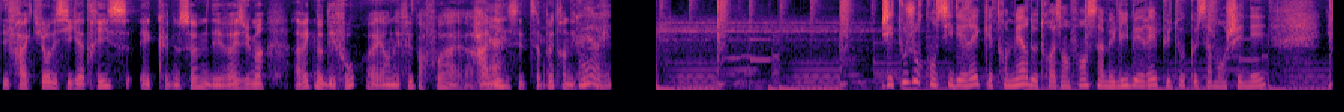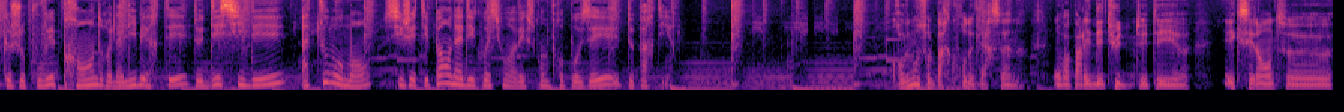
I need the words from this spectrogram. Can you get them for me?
des fractures, des cicatrices, et que nous sommes des vrais humains, avec nos défauts. Et en effet, parfois, râler, ça peut être un défaut. J'ai toujours considéré qu'être mère de trois enfants, ça me libérait plutôt que ça m'enchaînait et que je pouvais prendre la liberté de décider à tout moment, si j'étais pas en adéquation avec ce qu'on me proposait, de partir. Revenons sur le parcours de personne. On va parler d'études. Tu étais euh, excellente euh,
